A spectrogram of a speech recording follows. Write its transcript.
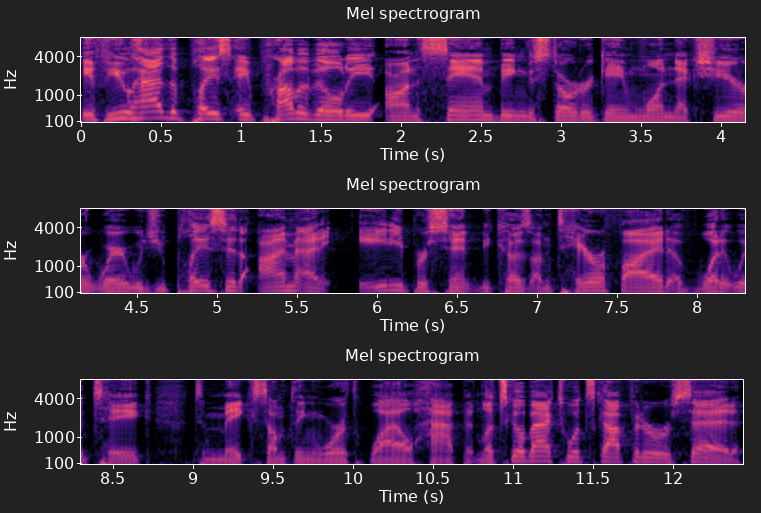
if you had to place a probability on Sam being the starter game one next year, where would you place it? I'm at 80% because I'm terrified of what it would take to make something worthwhile happen. Let's go back to what Scott Fitterer said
